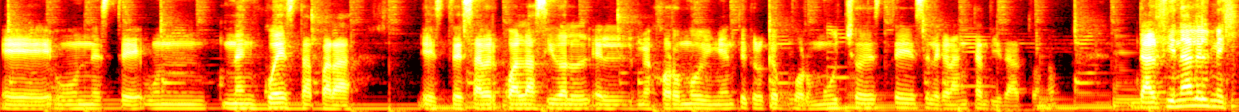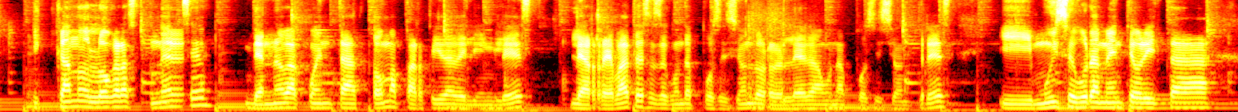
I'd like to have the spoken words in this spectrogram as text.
eh, un, este, una encuesta para este, saber cuál ha sido el, mejor movimiento y creo que por mucho este es el gran candidato, ¿no? Al final el mexicano logra ponerse, de nueva cuenta toma partida del inglés, le arrebata esa segunda posición, lo relega a una posición 3 y muy seguramente ahorita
